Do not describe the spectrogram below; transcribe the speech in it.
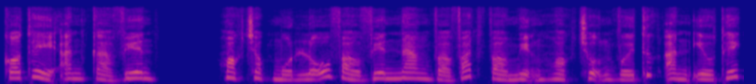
có thể ăn cả viên, hoặc chọc một lỗ vào viên nang và vắt vào miệng hoặc trộn với thức ăn yêu thích.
